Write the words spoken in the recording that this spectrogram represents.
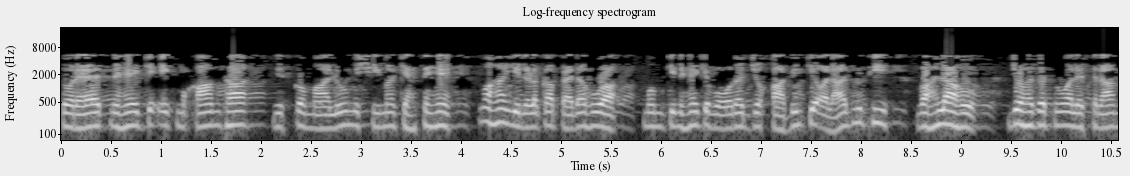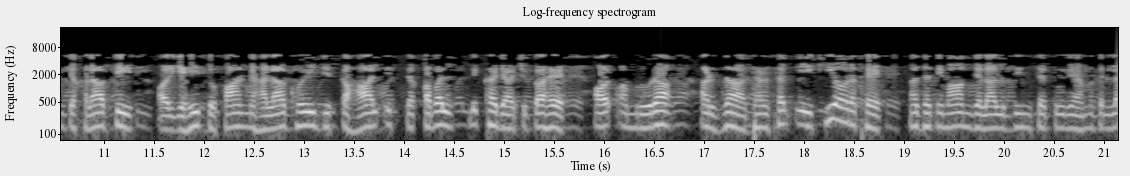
تو ریت میں ہے کہ ایک مقام تھا جس کو معلوم شیما کہتے ہیں۔ وہاں یہ لڑکا پیدا ہوا۔ ممکن ہے کہ وہ عورت جو قابل کی اولاد میں تھی وہلا ہو۔ جو حضرت نو علیہ السلام کے خلاف تھی، اور یہی طوفان میں ہلاک ہوئی، جس کا حال اس سے قبل لکھا جا چکا ہے۔ اور امرورہ ارزا دراصل ایک ہی عورت ہے۔ حضرت امام جلال الدین ستور احمد اللہ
